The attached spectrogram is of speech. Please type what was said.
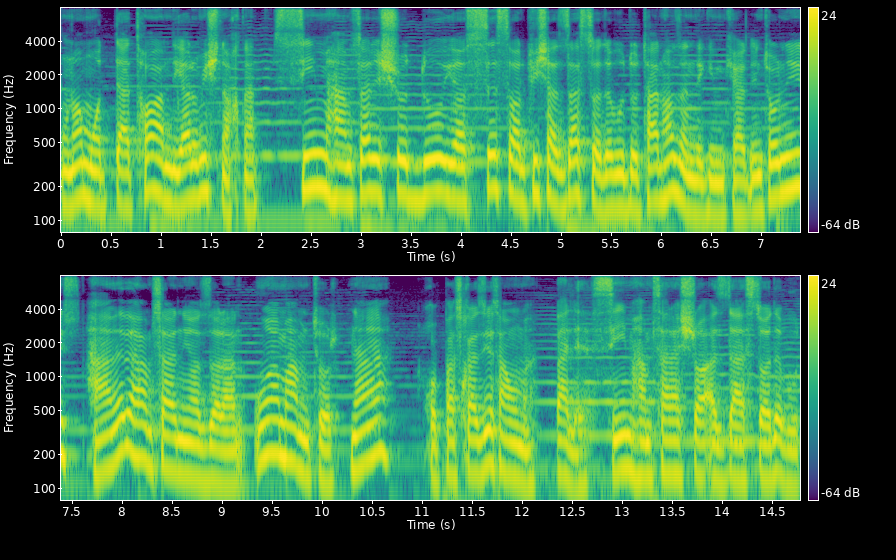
اونا مدت ها هم دیگر رو میشناختن. سیم همسرش رو دو یا سه سال پیش از دست داده بود و تنها زندگی می‌کرد. اینطور نیست؟ همه به همسر نیاز دارن. او هم همینطور. نه؟ خب پس قضیه تمومه. بله سیم همسرش را از دست داده بود.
